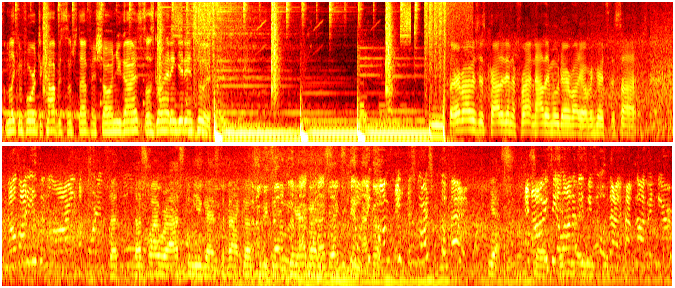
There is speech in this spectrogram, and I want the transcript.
I'm looking forward to copying some stuff and showing you guys. So let's go ahead and get into it. So everybody was just crowded in the front. Now they moved everybody over here to the side. Nobody is in line according to that, that's why we're asking you guys to back up so we can hear everybody. It, comes, it, it starts from the back. Yes. And so obviously a lot of these people that have not been here.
